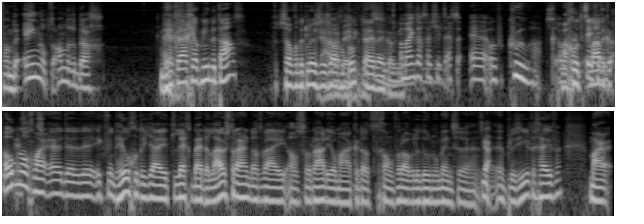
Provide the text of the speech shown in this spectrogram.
van de ene op de andere dag. En dan krijg je ook niet betaald? Zo van de klus is al geboekt? ik niet. Nee, weet ik ook niet. Oh, maar ik dacht dat je het echt eh, over crew had. Maar goed, laat ik er ook nog maar... eh, de, de, ik vind het heel goed dat jij het legt bij de luisteraar... en dat wij als we radio maken dat gewoon vooral willen doen... om mensen Ja. een plezier te geven. Maar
